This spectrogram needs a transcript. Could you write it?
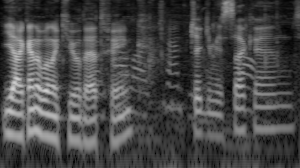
Yeah, I kind of want to kill that thing. Okay, give me a second.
